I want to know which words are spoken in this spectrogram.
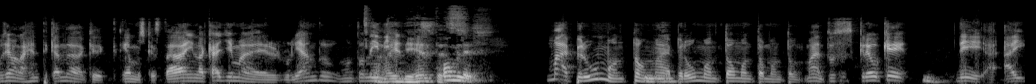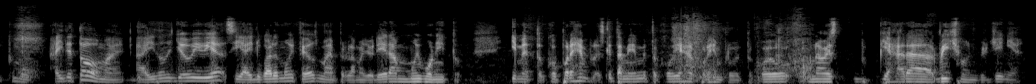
¿cómo se llama la gente que anda, que digamos, que está en la calle, mae, ruleando, un montón de indigentes. Homeless. Mae, pero un montón, mae, pero un montón, montón, montón. Mae, entonces creo que de, hay como, hay de todo, mae. Ahí donde yo vivía, sí, hay lugares muy feos, mae, pero la mayoría era muy bonito. Y me tocó, por ejemplo, es que también me tocó viajar, por ejemplo, me tocó una vez viajar a Richmond, Virginia,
